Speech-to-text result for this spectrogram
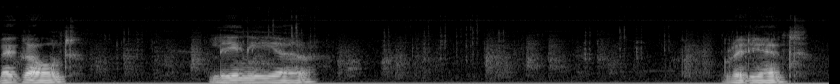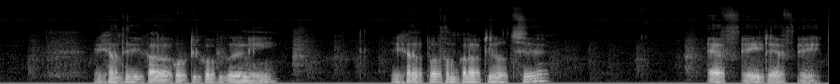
ব্যাকগ্রাউন্ড লিনিয়ার গ্রেডিয়েন্ট এখান থেকে কালার কোডটি কপি করে নিই। এখানে প্রথম কালারটি হচ্ছে এফ এইট এফ এইট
